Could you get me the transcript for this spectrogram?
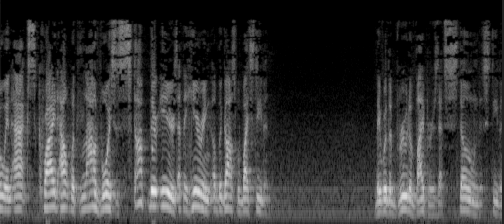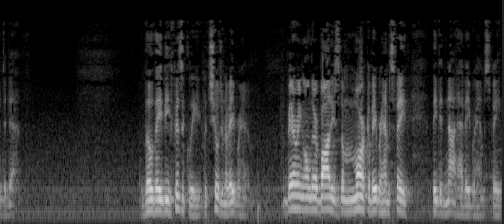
who in Acts cried out with loud voices, stopped their ears at the hearing of the gospel by Stephen. They were the brood of vipers that stoned Stephen to death. Though they be physically the children of Abraham, bearing on their bodies the mark of Abraham's faith, they did not have Abraham's faith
